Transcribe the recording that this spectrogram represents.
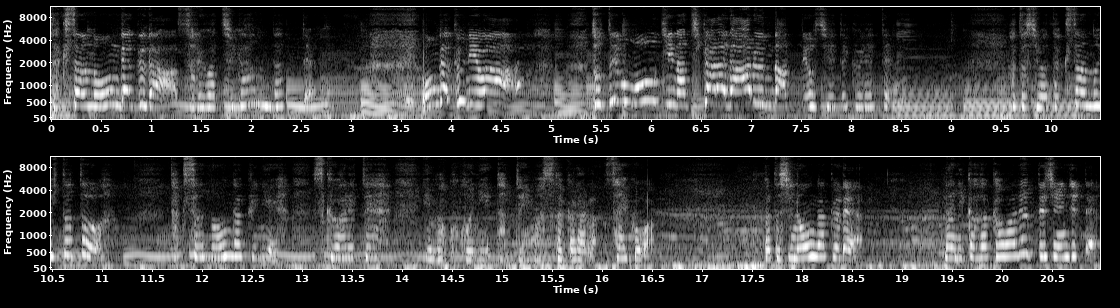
たくさんの音楽がそれは違うんだって。音楽教えてくれて。私はたくさんの人とたくさんの音楽に救われて今ここに立っています。だから最後は私の音楽で何かが変わるって信じて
